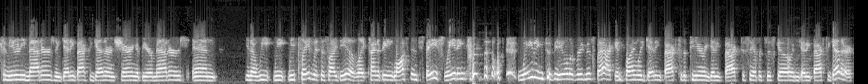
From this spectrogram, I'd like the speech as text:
community matters, and getting back together and sharing a beer matters, and you know, we, we, we played with this idea of like kind of being lost in space, waiting for, waiting to be able to bring this back and finally getting back to the pier and getting back to San Francisco and getting back together.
